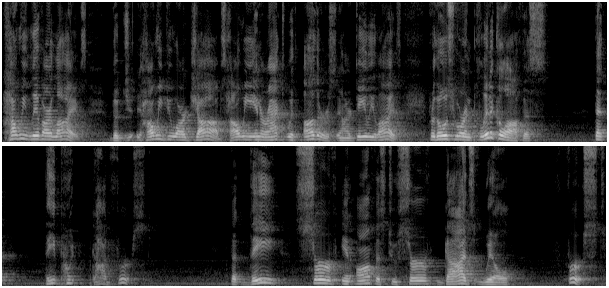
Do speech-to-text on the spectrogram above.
how we live our lives, the, how we do our jobs, how we interact with others in our daily lives. For those who are in political office, that they put God first, that they serve in office to serve God's will first.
